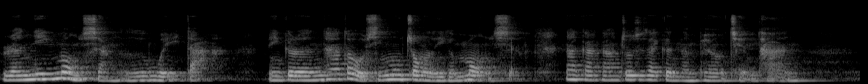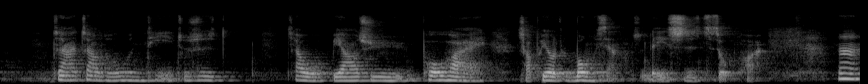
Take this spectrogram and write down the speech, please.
人因梦想而伟大，每个人他都有心目中的一个梦想。那刚刚就是在跟男朋友浅谈家教的问题，就是叫我不要去破坏小朋友的梦想，类似这种话。那，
